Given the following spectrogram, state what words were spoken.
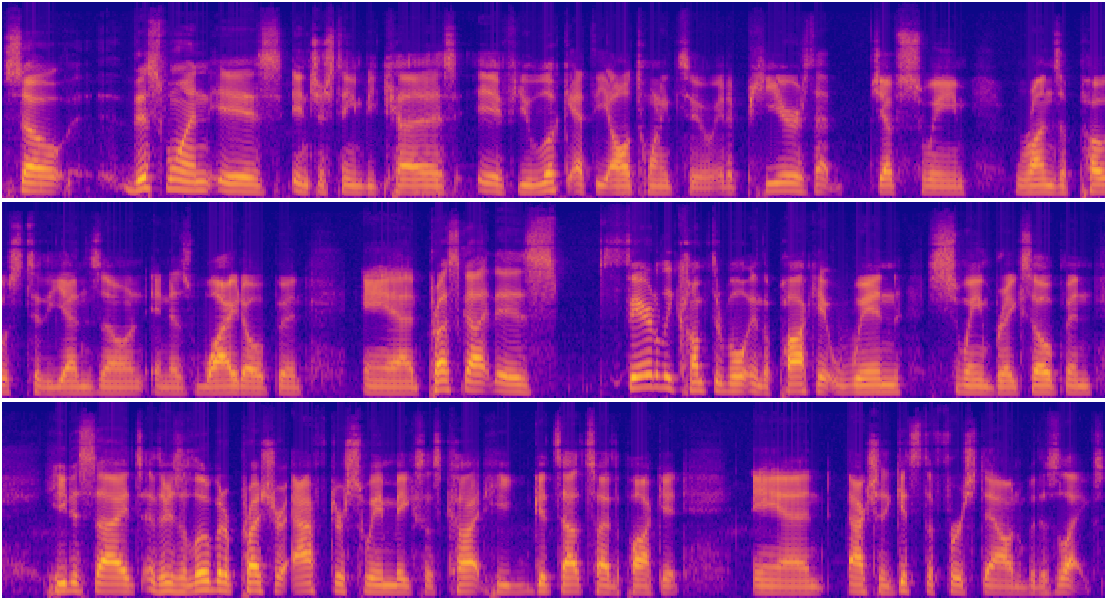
So this one is interesting because if you look at the all 22, it appears that Geoff Swaim runs a post to the end zone and is wide open. And Prescott is fairly comfortable in the pocket when Swaim breaks open. He decides there's a little bit of pressure after Swaim makes his cut. He gets outside the pocket and actually gets the first down with his legs.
